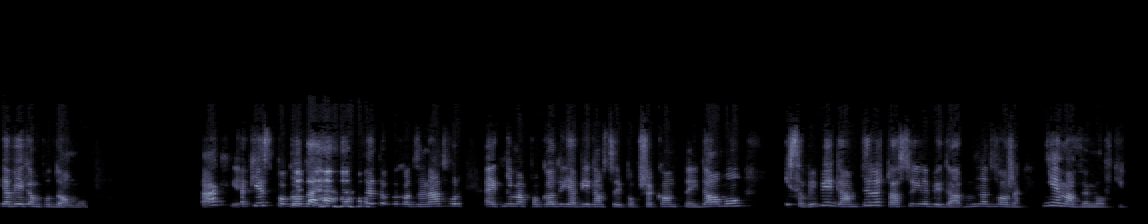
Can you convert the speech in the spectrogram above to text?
Ja biegam po domu. Tak? Jak jest pogoda to wychodzę na dwór, a jak nie ma pogody, ja biegam sobie po przekątnej domu, i sobie biegam tyle czasu, ile biegałabym na dworze. Nie ma wymówki.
